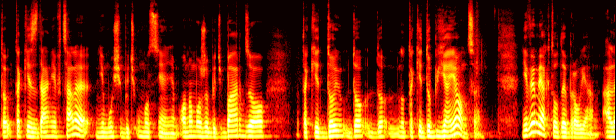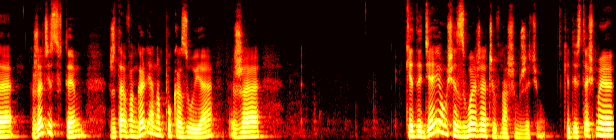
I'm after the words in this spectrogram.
to takie zdanie wcale nie musi być umocnieniem. Ono może być bardzo takie, do, do, do, no, takie dobijające. Nie wiem, jak to odebrał Jan, ale rzecz jest w tym, że ta Ewangelia nam pokazuje, że kiedy dzieją się złe rzeczy w naszym życiu, kiedy jesteśmy,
